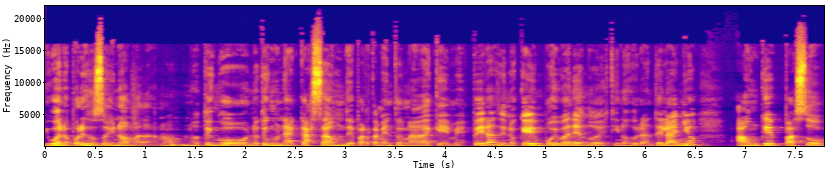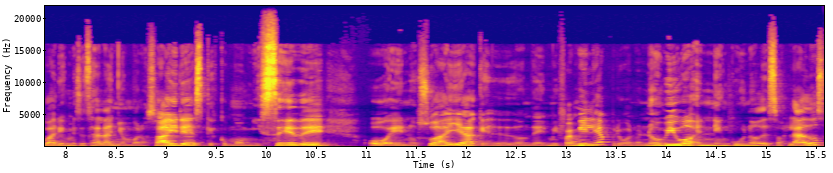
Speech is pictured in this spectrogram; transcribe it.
y bueno, por eso soy nómada, ¿no? No tengo, no tengo una casa, un departamento, nada que me espera, sino que voy variando destinos durante el año, aunque paso varios meses al año en Buenos Aires, que es como mi sede, o en Ushuaia, que es de donde es mi familia, pero bueno, no vivo en ninguno de esos lados.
